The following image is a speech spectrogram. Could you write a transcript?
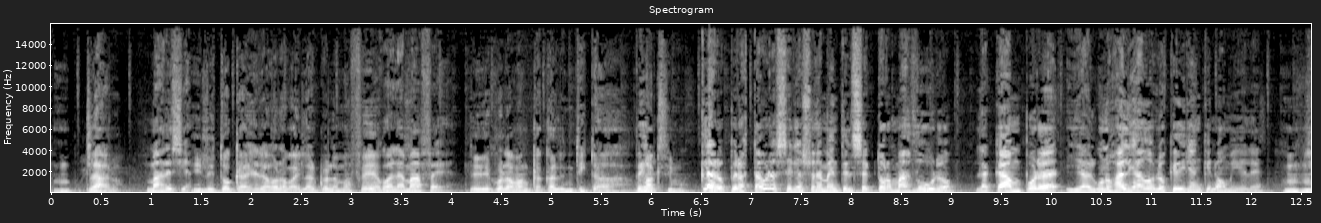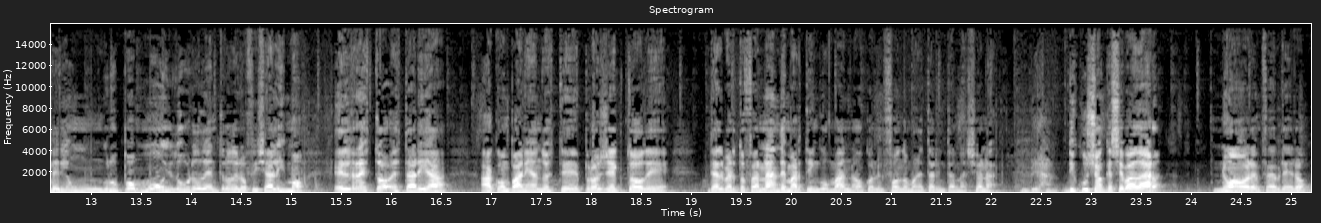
Mm, Claro. Más de 100. Y le toca a él ahora bailar con la más fea. Con la más fea. Le dejó la banca calentita Pero- Máximo. Claro, pero hasta ahora sería solamente el sector más duro, la Cámpora y algunos aliados los que dirían que no, Miguel. ¿eh? Sería un grupo muy duro dentro del oficialismo. El resto estaría acompañando este proyecto de, de Alberto Fernández, Martín Guzmán, ¿no? con el Fondo Monetario Internacional. Bien. Discusión que se va a dar no ahora en febrero,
